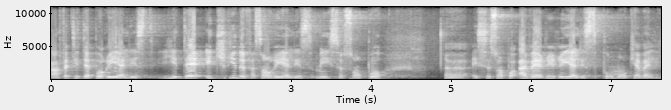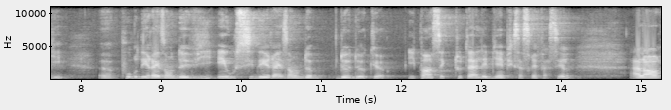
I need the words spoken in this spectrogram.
en fait, ils n'étaient pas réalistes. Ils étaient écrits de façon réaliste, mais ils se sont pas, ils se sont pas avérés réalistes pour mon cavalier, pour des raisons de vie et aussi des raisons de, de, de que il pensait que tout allait bien puis que ça serait facile. Alors,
